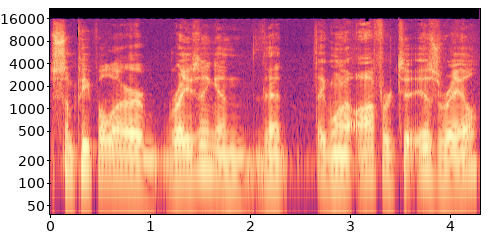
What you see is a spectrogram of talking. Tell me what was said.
some people are raising and that they want to offer to Israel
